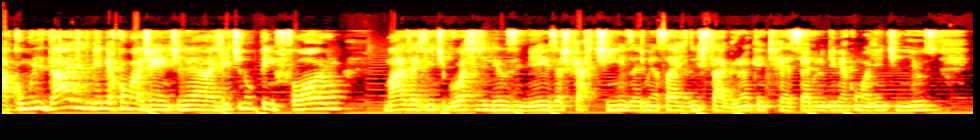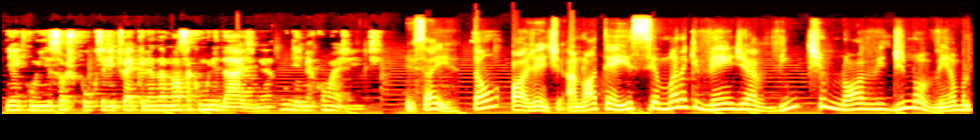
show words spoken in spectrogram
a comunidade do Gamer Como a Gente, né? A gente não tem fórum, mas a gente gosta de ler os e-mails, as cartinhas, as mensagens do Instagram que a gente recebe no Gamer Como a Gente News. E aí, com isso, aos poucos, a gente vai criando a nossa comunidade, né? O Gamer Como a Gente. Isso aí. Então, ó, gente, anotem aí, semana que vem, dia 29 de novembro,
